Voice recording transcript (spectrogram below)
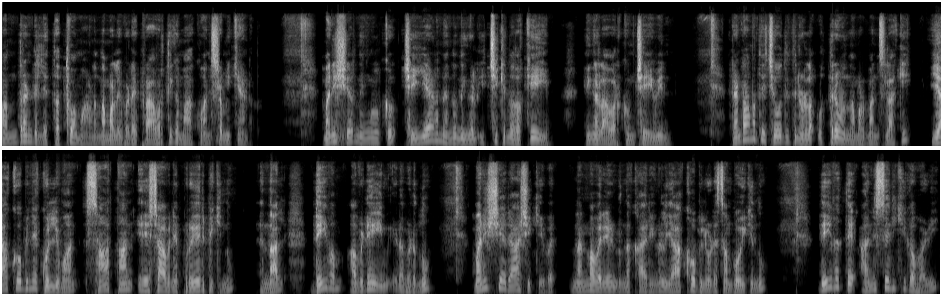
പന്ത്രണ്ടിലെ തത്വമാണ് നമ്മൾ ഇവിടെ പ്രാവർത്തികമാക്കുവാൻ ശ്രമിക്കേണ്ടത്. മനുഷ്യർ നിങ്ങൾക്ക് ചെയ്യണമെന്ന് നിങ്ങൾ ഇച്ഛിക്കുന്നതൊക്കെയും നിങ്ങൾ അവർക്കും ചെയ്യുവിൻ. രണ്ടാമത്തെ ചോദ്യത്തിനുള്ള ഉത്തരവും നമ്മൾ മനസ്സിലാക്കി. യാക്കോബിനെ കൊല്ലുവാൻ സാത്താൻ ഏശാവിനെ പ്രേരിപ്പിക്കുന്നു. എന്നാൽ ദൈവം അവിടെയും ഇടപെടുന്നു. മനുഷ്യരാശിക്ക് നന്മ വരേണ്ടുന്ന കാര്യങ്ങൾ യാക്കോബിലൂടെ സംഭവിക്കുന്നു. ദൈവത്തെ അനുസരിക്കുക വഴി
